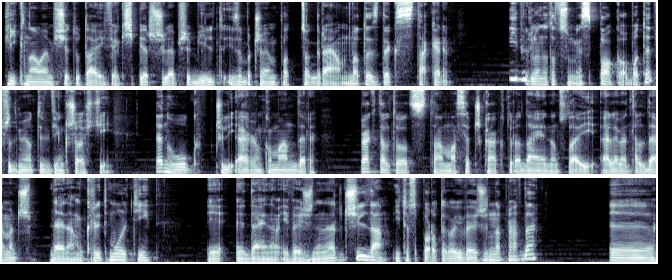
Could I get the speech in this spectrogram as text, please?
kliknąłem się tutaj w jakiś pierwszy lepszy build i zobaczyłem pod co grają. No to jest Dex Stacker i wygląda to w sumie spoko, bo te przedmioty w większości, ten łuk, czyli Iron Commander, Fractal to jest ta maseczka, która daje nam tutaj Elemental Damage, daje nam Crit Multi, daje nam Evasion Energy Shielda i to sporo tego Evasion naprawdę. Yy,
